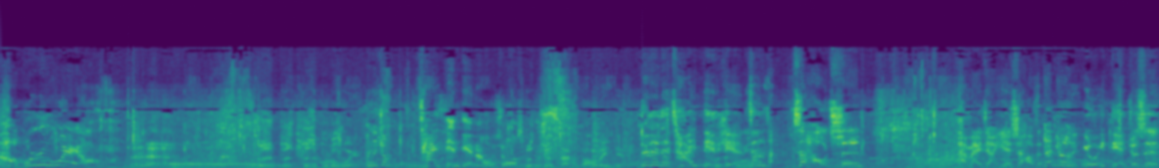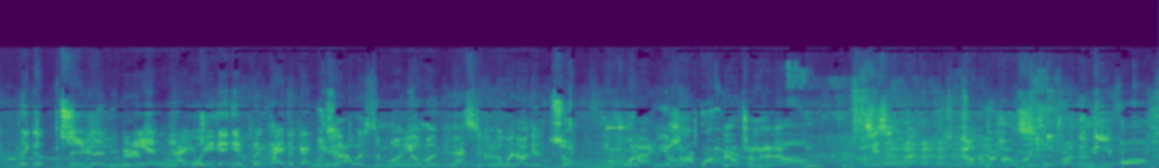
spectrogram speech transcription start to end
好不入味哦，不是不是不入味，那个就差一点点啊，我说。不是就是单薄了一点。对对对，差一点点，真的是好吃。坦白讲也是好吃，但就是有一点就是那个汁跟面还有一点点分开的感觉。我知道为什么，因为我们一开始可能味道有点重，后来我们用，傻瓜不要承认，其实我们做的就是我们祖传的秘方。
